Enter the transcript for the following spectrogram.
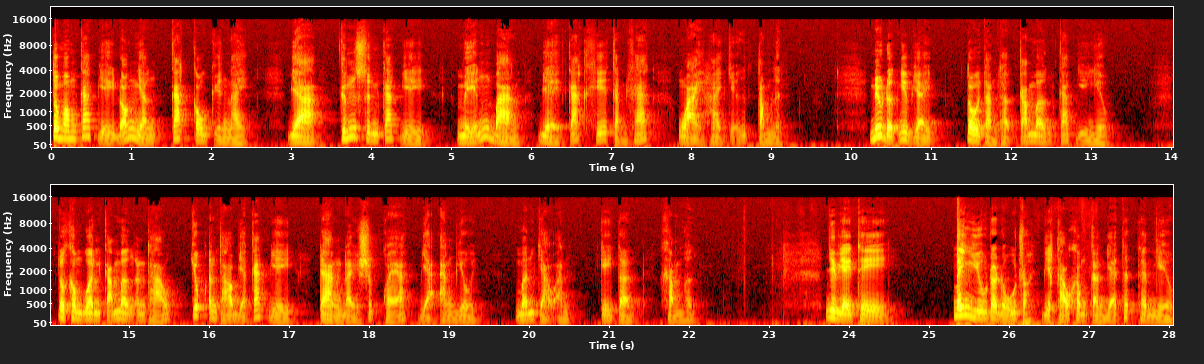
tôi mong các vị đón nhận các câu chuyện này và kính xin các vị miễn bàn về các khía cạnh khác ngoài hai chữ tâm linh. Nếu được như vậy, tôi thành thật cảm ơn các vị nhiều. Tôi không quên cảm ơn anh Thảo, chúc anh Thảo và các vị tràn đầy sức khỏe và an vui. Mến chào anh, ký tên Khâm Hưng. Như vậy thì bấy nhiêu đó đủ rồi, Việt Thảo không cần giải thích thêm nhiều.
